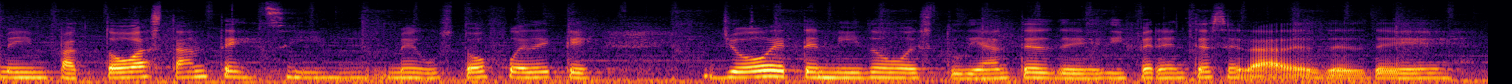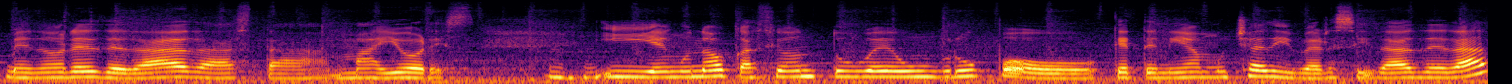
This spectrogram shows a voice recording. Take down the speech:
me impactó bastante y me gustó fue de que yo he tenido estudiantes de diferentes edades, desde menores de edad hasta mayores. Y en una ocasión tuve un grupo que tenía mucha diversidad de edad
